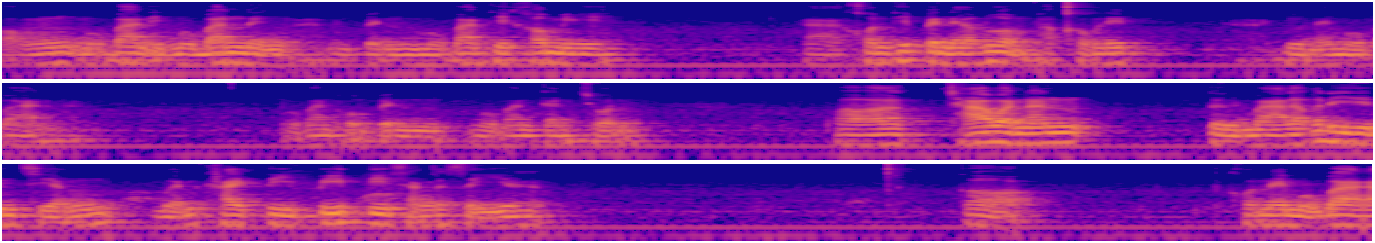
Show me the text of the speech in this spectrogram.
ของหมู่บ้านอีกหมู่บ้านหนึ่ง มันเป็นหมู่บ้านที่เขามีคนที่เป็นแนวร่วมพรรคคอมมิวนิสต์อยู่ในหมู่บ้าน หมู่บ้านผมเป็นหมู่บ้านกันชน พอเช้าวันนั้นตื่นมาแล้วก็ได้ยินเสียงเหมือนใครตีปี๊บตีสังกะสีนะครับก็คนในหมู่บ้าน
